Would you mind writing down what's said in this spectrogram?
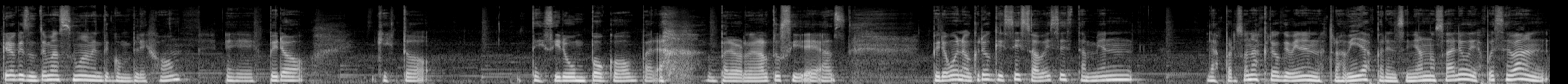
creo que es un tema sumamente complejo. Eh, espero que esto te sirva un poco para, para ordenar tus ideas. Pero bueno, creo que es eso. A veces también las personas creo que vienen en nuestras vidas para enseñarnos algo y después se van.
